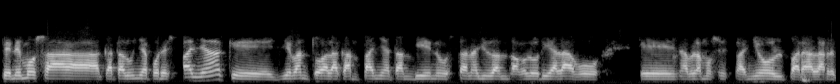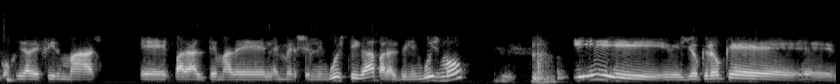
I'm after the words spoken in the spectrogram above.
Tenemos a Cataluña por España, que llevan toda la campaña también o están ayudando a Gloria Lago en Hablamos Español para la recogida de firmas eh, para el tema de la inmersión lingüística, para el bilingüismo. Y yo creo que eh,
